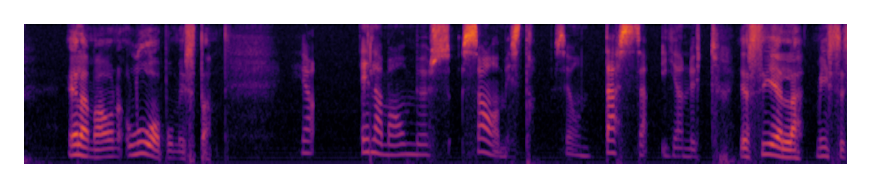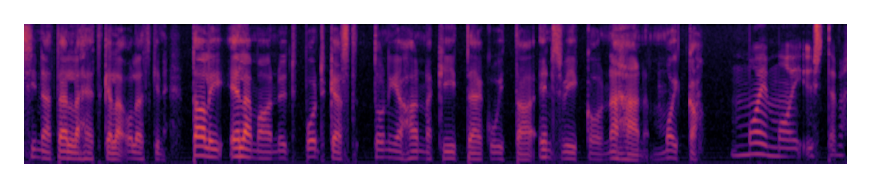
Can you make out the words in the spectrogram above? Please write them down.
Elämä on luopumista. Ja elämä on myös saamista. Se on tässä ja nyt. Ja siellä, missä sinä tällä hetkellä oletkin. Tämä oli Elämä on nyt podcast. Toni ja Hanna kiittää ja kuittaa. Ensi viikkoon nähdään. Moikka! Moi moi ystävä!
